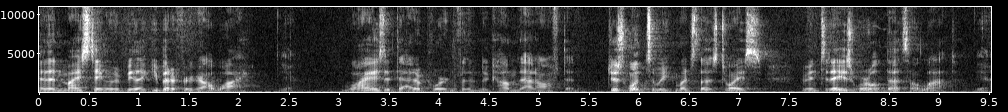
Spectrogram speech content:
And then my statement would be like, you better figure out why. Yeah. Why is it that important for them to come that often? Just once a week, much less twice. I mean, in today's world, that's a lot Yeah.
